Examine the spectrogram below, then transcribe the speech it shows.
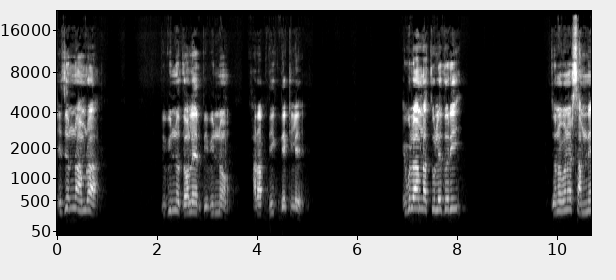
এজন্য আমরা বিভিন্ন দলের বিভিন্ন খারাপ দিক দেখলে এগুলো আমরা তুলে ধরি জনগণের সামনে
